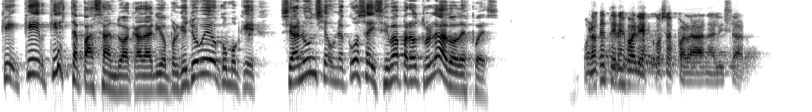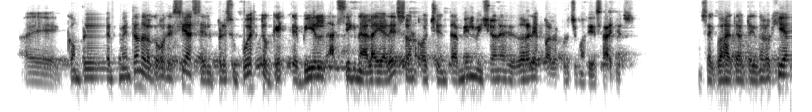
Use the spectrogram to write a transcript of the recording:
¿Qué, qué, qué está pasando acá, Darío? Porque yo veo como que se anuncia una cosa y se va para otro lado después. Bueno, acá tenés varias cosas para analizar. Eh, complementando lo que vos decías, el presupuesto que este bill asigna al IRS son 80 mil millones de dólares para los próximos 10 años. O sea, que vas a tener tecnología,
